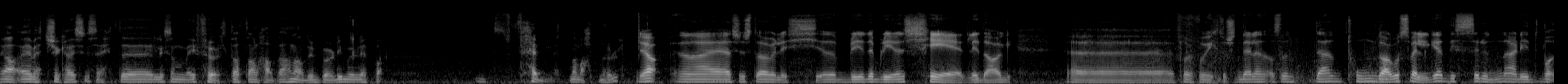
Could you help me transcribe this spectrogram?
Ja, jeg vet ikke hva jeg skal si. Det, liksom, jeg følte at han hadde Han hadde jo birdie-mulighet på 15 av 18 hull. Ja, nei, jeg syns det Det blir en kjedelig dag for, for Victor sin del. Altså, det er en tung dag å svelge. Disse rundene er, de,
